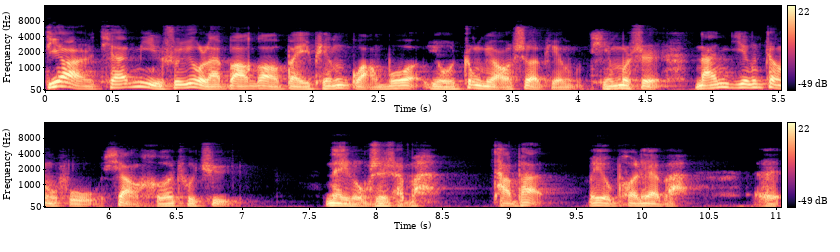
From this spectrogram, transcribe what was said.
第二天，秘书又来报告，北平广播有重要社评，题目是“南京政府向何处去”，内容是什么？谈判没有破裂吧？呃，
